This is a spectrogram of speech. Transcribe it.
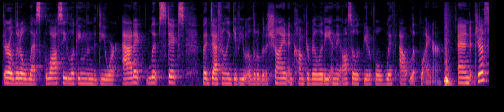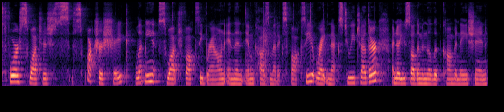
They're a little less glossy looking than the Dior Addict lipsticks, but definitely give you a little bit of shine and comfortability. And they also look beautiful without lip liner. And just for swatches, swatches shake, let me swatch Foxy Brown and then M Cosmetics Foxy right next to each other. I know you saw them in the lip combination,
